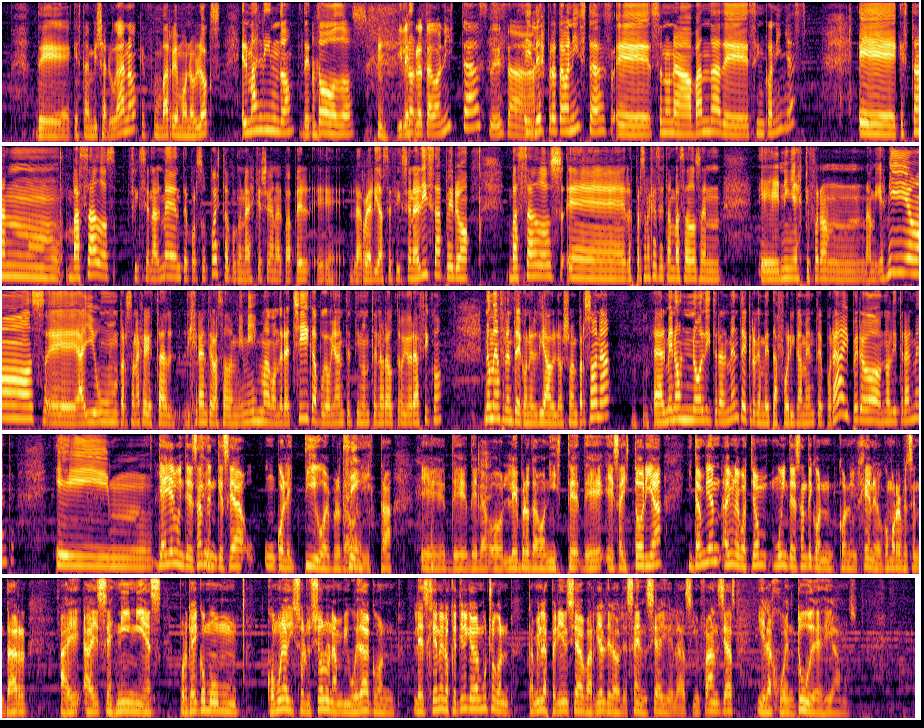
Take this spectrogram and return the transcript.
de, que está en Villa Lugano, que fue un barrio de monoblocks, el más lindo de todos. ¿Y los protagonistas de esa...? Y los protagonistas eh, son una banda de cinco niñas eh, que están basados ficcionalmente, por supuesto, porque una vez que llegan al papel eh, la realidad se ficcionaliza, pero basados, eh, los personajes están basados en eh, niñas que fueron amigues míos, eh, hay un personaje que está ligeramente basado en mí misma cuando era chica, porque obviamente tiene un tenor autobiográfico. No me enfrenté con el diablo yo en persona, al menos no literalmente, creo que metafóricamente por ahí, pero no literalmente. Y Y hay algo interesante Sí. en que sea un colectivo el protagonista, eh, de, de la- o le protagonista de esa historia. Y también hay una cuestión muy interesante con, con el género, cómo representar a, e- a esas niñes, porque hay como, un, como una disolución, una ambigüedad con los géneros que tiene que ver mucho con también la experiencia barrial de la adolescencia y de las infancias y de las juventudes, digamos.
